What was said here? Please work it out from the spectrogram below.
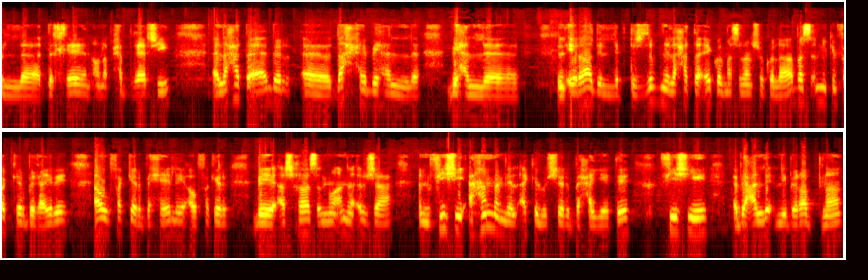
الدخان أو أنا بحب غير شيء لحتى أقدر آه، ضحي بهال بهال الإرادة اللي بتجذبني لحتى آكل مثلا شوكولا بس إنه يمكن فكر بغيري أو فكر بحالي أو فكر بأشخاص إنه أنا أرجع إنه في شيء أهم من الأكل والشرب بحياتي في شيء بيعلقني بربنا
